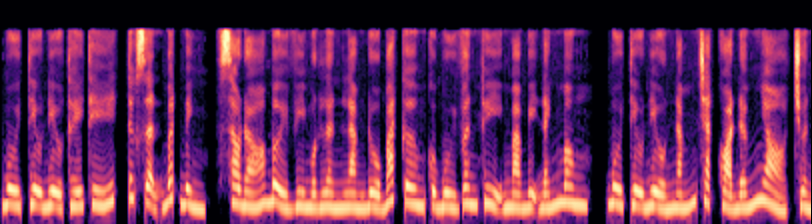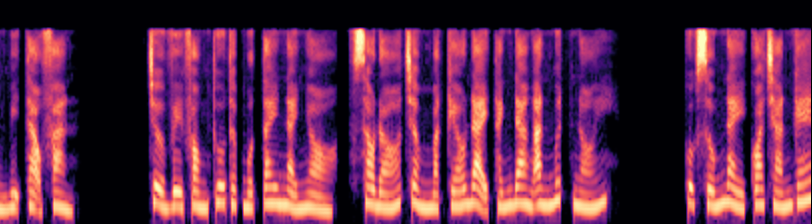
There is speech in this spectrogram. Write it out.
Bùi tiểu điều thấy thế, tức giận bất bình, sau đó bởi vì một lần làm đổ bát cơm của bùi vân thụy mà bị đánh mông, bùi tiểu điều nắm chặt quả đấm nhỏ chuẩn bị tạo phản. Trở về phòng thu thập một tay nải nhỏ, sau đó trầm mặt kéo đại thánh đang ăn mứt nói. Cuộc sống này qua chán ghét,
